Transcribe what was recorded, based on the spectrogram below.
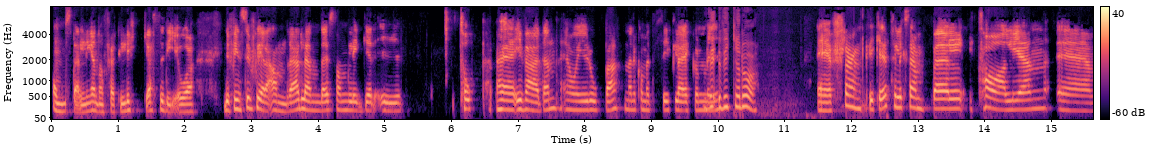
omställningen och för att lyckas i det. Och det finns ju flera andra länder som ligger i topp eh, i världen och i Europa när det kommer till cirkulär ekonomi. Vilka då? Eh, Frankrike till exempel, Italien, eh,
